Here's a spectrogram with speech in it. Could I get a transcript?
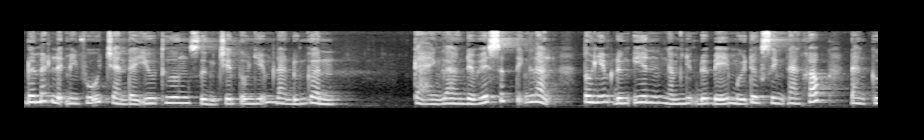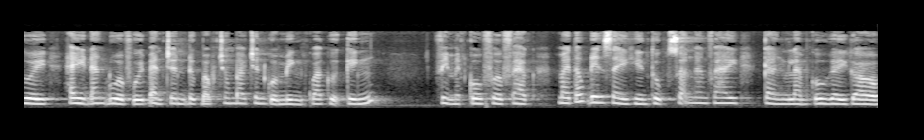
đôi mắt Lệ Minh Vũ tràn đầy yêu thương dừng trên Tô Nhiễm đang đứng gần. Cả hành lang đều hết sức tĩnh lặng, Tô nhiễm đứng yên ngắm những đứa bé mới được sinh đang khóc, đang cười hay đang đùa với bàn chân được bọc trong bao chân của mình qua cửa kính. Vẻ mặt cô phờ phạc, mái tóc đen dày hiền thục xõa ngang vai càng làm cô gầy gò.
